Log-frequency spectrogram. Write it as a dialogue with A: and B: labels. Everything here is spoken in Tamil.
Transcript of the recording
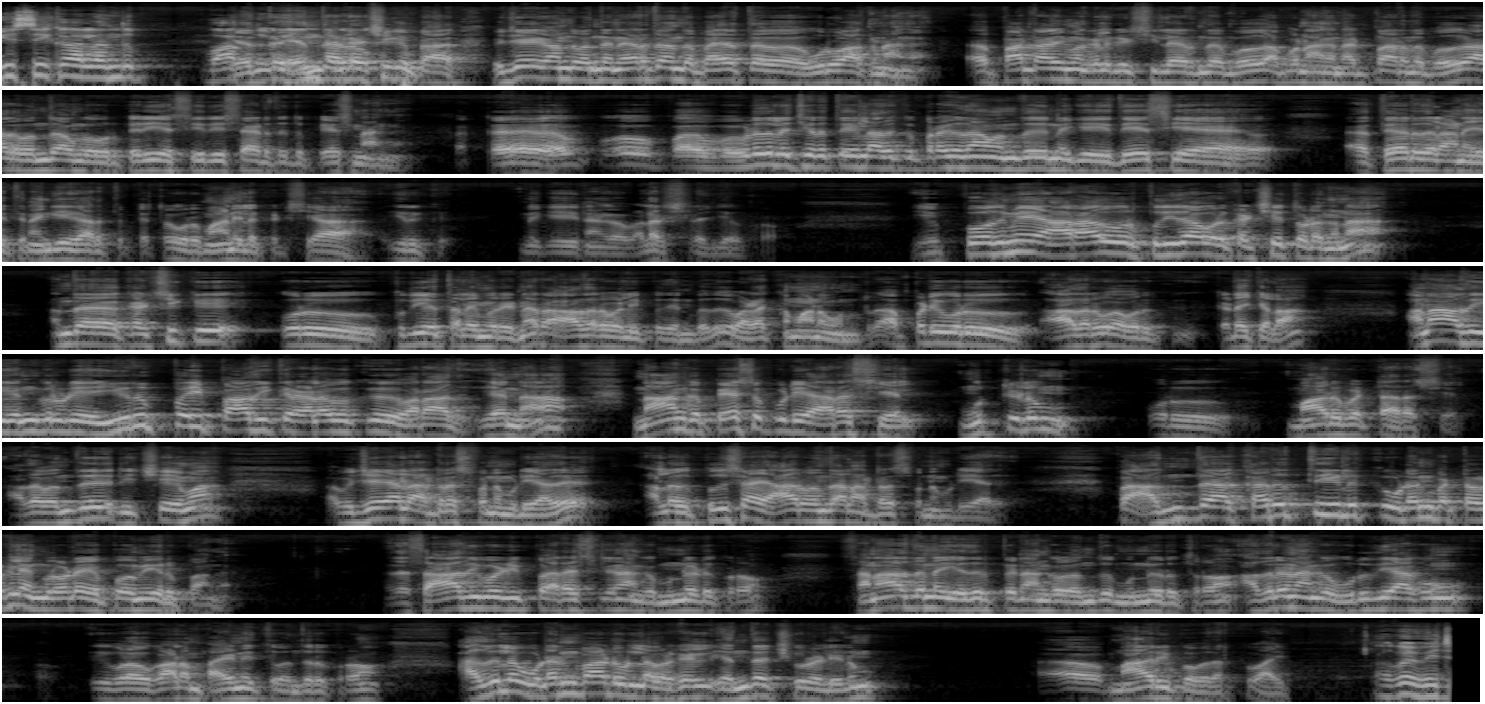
A: விசிகால இருந்து
B: எந்த இப்ப விஜயகாந்த் வந்த நேரத்தில் அந்த பயத்தை உருவாக்குனாங்க. பாட்டாளி மக்கள் கட்சியில் இருந்தபோது அப்போ நாங்கள் நட்பாக இருந்தபோது அதை வந்து அவங்க ஒரு பெரிய சீரியஸாக எடுத்துகிட்டு பேசினாங்க. விடுதலை சிறுத்தைகள் அதுக்கு பிறகு தான் வந்து இன்னைக்கு தேசிய தேர்தல் ஆணையத்தின் அங்கீகாரத்தை பெற்ற ஒரு மாநில கட்சியாக இருக்குது இன்னைக்கு நாங்கள் வளர்ச்சி அடைஞ்சிருக்கிறோம் எப்போதுமே யாராவது ஒரு புதிதாக ஒரு கட்சியை தொடங்கினா அந்த கட்சிக்கு ஒரு புதிய தலைமுறையினர் ஆதரவு அளிப்பது என்பது வழக்கமான ஒன்று. அப்படி ஒரு ஆதரவு அவருக்கு கிடைக்கலாம். ஆனால் அது எங்களுடைய இருப்பை பாதிக்கிற அளவுக்கு வராது. ஏன்னா நாங்கள் பேசக்கூடிய அரசியல் முற்றிலும் ஒரு மாறுபட்ட அரசியல். அதை வந்து நிச்சயமாக விஜயால் அட்ரஸ் பண்ண முடியாது. அல்லது புதுசாக யார் வந்தாலும் அட்ரஸ் பண்ண முடியாது. இப்போ அந்த கருத்தியலுக்கு உடன்பட்டவர்கள் எங்களோட எப்போவுமே இருப்பாங்க. அந்த சாதி ஒழிப்பு அரசியலை நாங்கள் முன்னெடுக்கிறோம். சனாதன எதிர்ப்பை நாங்கள் வந்து முன்னிறுத்துகிறோம் அதில் நாங்கள் உறுதியாகவும் இவ்வளவு காலம் பயணித்து வந்திருக்கிறோம். அதில் உடன்பாடு உள்ளவர்கள் எந்த சூழலிலும் மாறி போவதற்கு வாய்ப்பு.
A: ஆகவே விஜய்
